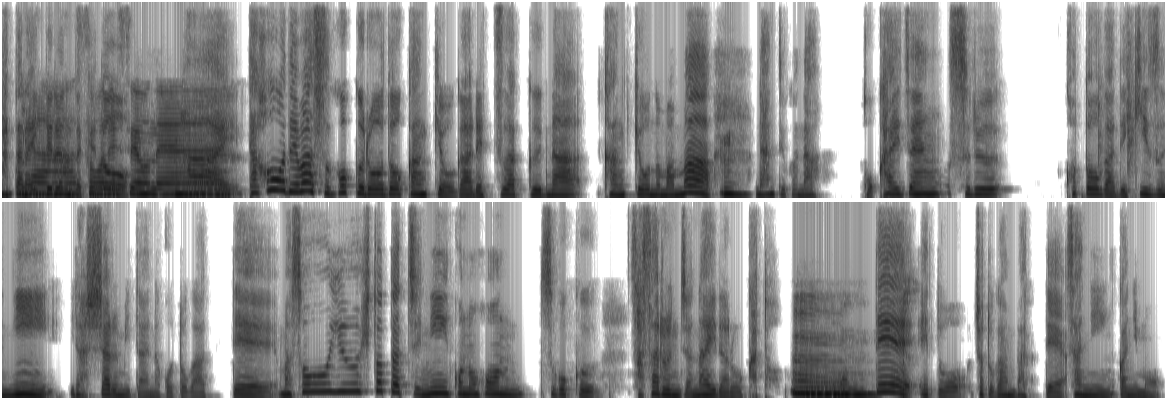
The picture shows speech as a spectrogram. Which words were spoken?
働いてるんだけど、いやーそうですよね。はい。他方ではすごく労働環境が劣悪な環境のまま、なんていうかな、こう改善することができずにいらっしゃるみたいなことがあって、まあそういう人たちにこの本すごく刺さるんじゃないだろうかとうん。思って、えっと、ちょっと頑張って3人他にも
